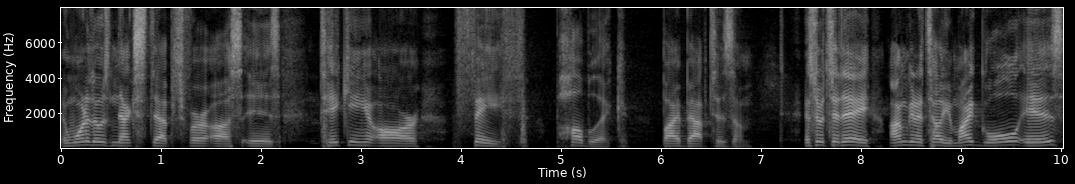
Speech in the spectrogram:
And one of those next steps for us is taking our faith public by baptism. And so today, I'm going to tell you my goal is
